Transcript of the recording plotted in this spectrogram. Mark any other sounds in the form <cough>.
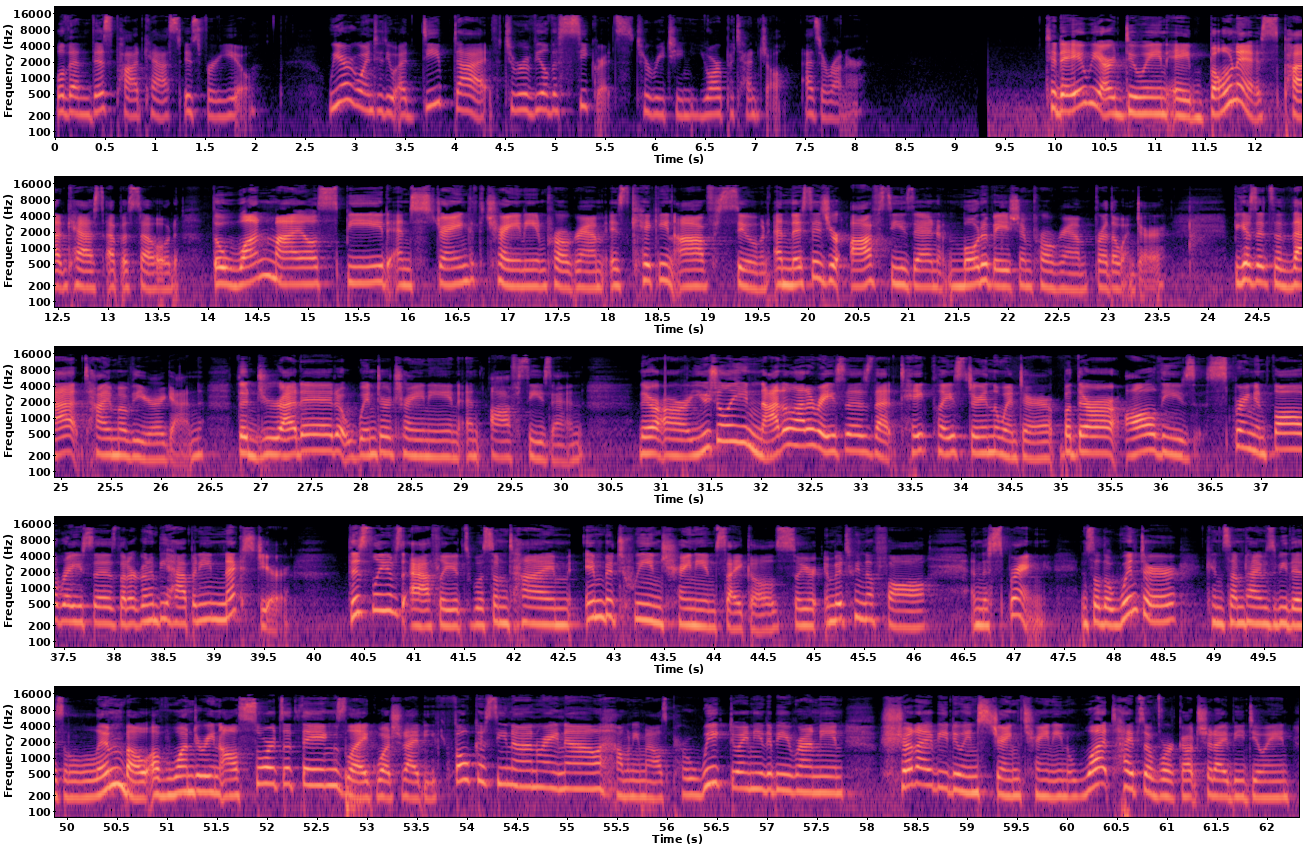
Well, then this podcast is for you. We are going to do a deep dive to reveal the secrets to reaching your potential as a runner. Today, we are doing a bonus podcast episode. The one mile speed and strength training program is kicking off soon, and this is your off season motivation program for the winter because it's that time of year again the dreaded winter training and off season. There are usually not a lot of races that take place during the winter, but there are all these spring and fall races that are going to be happening next year. This leaves athletes with some time in between training cycles. So you're in between the fall and the spring. And so the winter can sometimes be this limbo of wondering all sorts of things like what should I be focusing on right now? How many miles per week do I need to be running? Should I be doing strength training? What types of workouts should I be doing?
